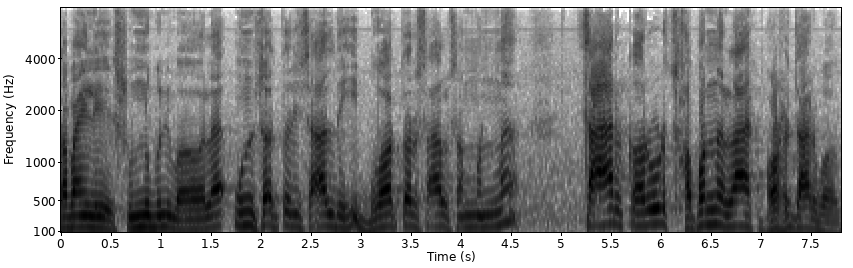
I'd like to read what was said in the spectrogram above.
तपाईँले सुन्नु पनि भयो होला उनसत्तरी सालदेखि बहत्तर सालसम्ममा चार करोड छप्पन्न लाख भ्रष्टाचार भएको।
